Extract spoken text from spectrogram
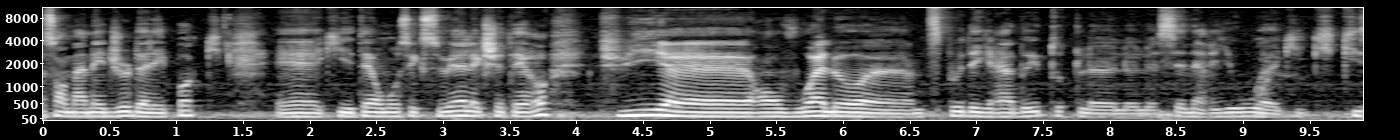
son manager de l'époque euh, qui était homosexuel, etc. Puis euh, on voit là euh, un petit peu dégradé tout le, le- le scénario qui, qui,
